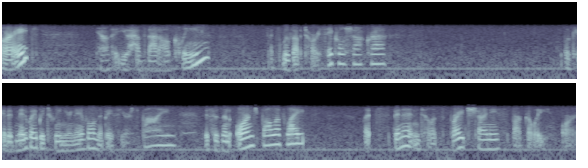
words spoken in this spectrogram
All right. Now that you have that all clean, let's move up to our sacral chakra, located midway between your navel and the base of your spine. This is an orange ball of light spin it until it's bright, shiny, sparkly orange.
